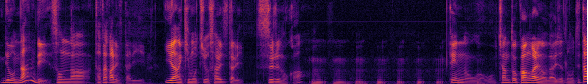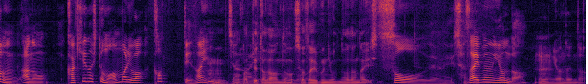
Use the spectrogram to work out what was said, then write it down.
でもなんでそんな叩かれてたり嫌な気持ちをされてたりするのか？うんうんうんうんうんうんっていうのをちゃんと考えるのが大事だと思って多分あの書き手の人もあんまり分かってないうんんじゃない分かってたらあの謝罪文にはならないし。そうだよね。謝罪文読んだ、うん読んだ読んだ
